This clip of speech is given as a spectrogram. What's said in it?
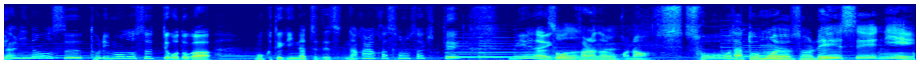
やり直す取り戻すってことが目的になっちゃってなかなかその先って見えないからなのかな？そうだと思うよ。その冷静に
